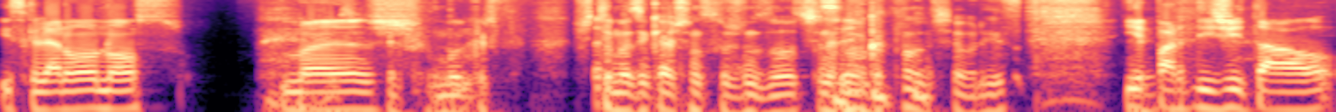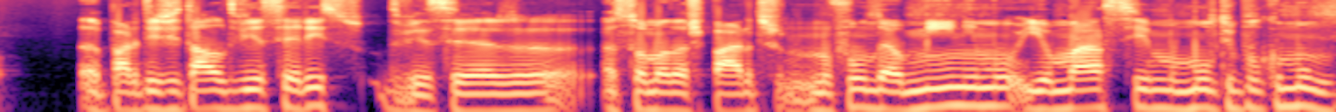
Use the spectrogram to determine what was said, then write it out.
E se calhar não é o nosso, mas. Os temas encaixam-se uns nos outros, não nunca falamos sobre isso. E a parte digital a parte digital devia ser isso, devia ser eh, a soma das partes. No fundo, é o mínimo e o máximo múltiplo comum,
